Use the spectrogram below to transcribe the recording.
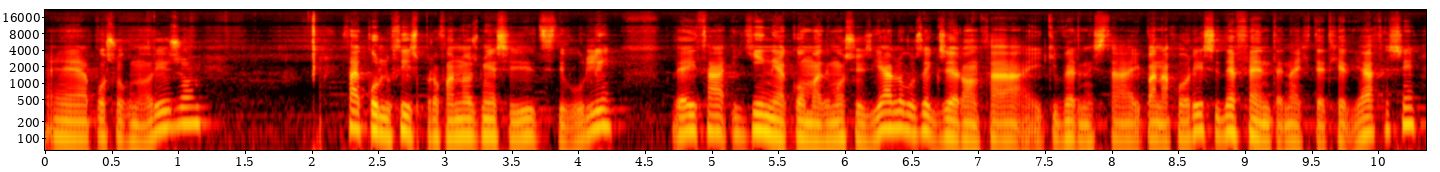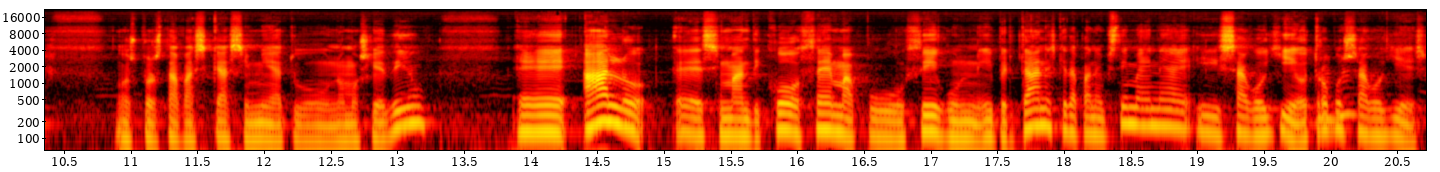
ε, από όσο γνωρίζω. Θα ακολουθήσει προφανώς μια συζήτηση στη Βουλή. Δηλαδή θα γίνει ακόμα δημόσιος διάλογος. Δεν ξέρω αν θα, η κυβέρνηση θα υπαναχωρήσει. Δεν φαίνεται να έχει τέτοια διάθεση ως προς τα βασικά σημεία του νομοσχεδίου. Ε, άλλο ε, σημαντικό θέμα που θίγουν οι Πριτάνες και τα πανεπιστήμια είναι η εισαγωγή, ο τρόπος εισαγωγής.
